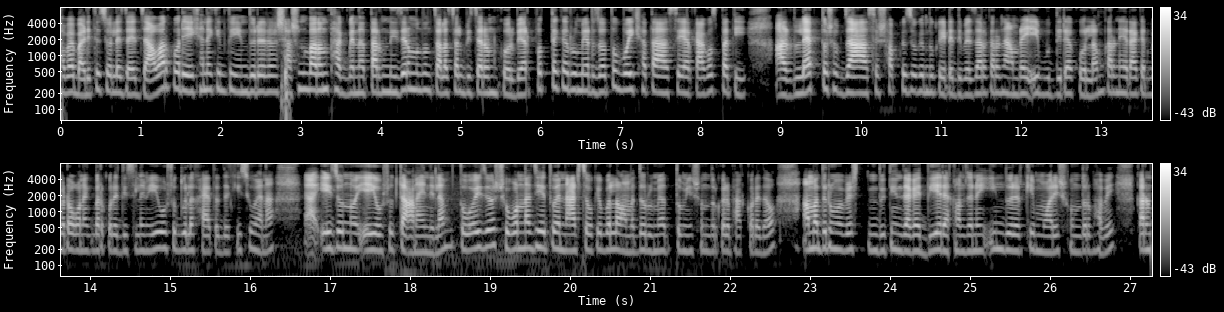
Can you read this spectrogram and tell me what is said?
সবাই বাড়িতে চলে যায়, যাওয়ার পরে এখানে কিন্তু ইন্দুরের আর শাসন বারণ থাকবে না, তার নিজের মতন চলাচল বিচারণ করবে। আর প্রত্যেকের রুমের যত বই খাতা আছে আর কাগজপাতি আর ল্যাপ তো সব যা আছে, সব কিছু কিন্তু কেটে দিবে। যার কারণে আমরা এই বুদ্ধিটা করলাম। কারণ এর আগের বারও অনেকবার করে দিয়েছিলাম এই ওষুধগুলো খায় তাদের কিছু হয় না। এই জন্য এই ওষুধটা আনাই নিলাম। তো ওই যে সুবর্ণা যেহেতু নার্সে, ওকে বললাম, আমাদের রুমে তুমি সুন্দর করে ভাগ করে দাও। আমাদের রুমে বেশ দুই তিন জায়গায় দিয়ে রাখলাম যেন এই ইন্দুরের কি মরে সুন্দরভাবে। কারণ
